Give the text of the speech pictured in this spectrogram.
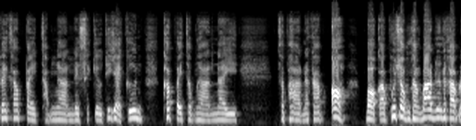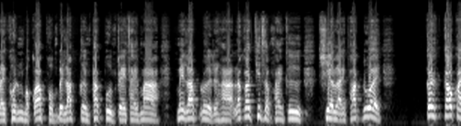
ได้เข้าไปทำงานในสเกลที่ใหญ่ขึ้น เข้าไปทำงานใน สภานะครับอ้อบอกกับผู้ชมทางบ้านด้วยนะครับ หลายคนบอกว่าผมไปรับเงินพักภูมิใจไทยมา ไม่รับเลยนะฮะ แล้วก็ที่สำคัญคือเชียร์หลายพักด้วย ก็ก้าวไกล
